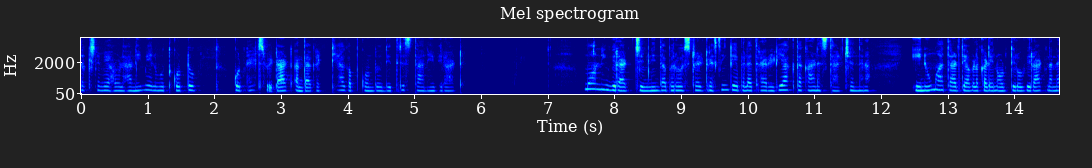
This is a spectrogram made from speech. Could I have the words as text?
ತಕ್ಷಣವೇ ಅವಳ ಹಣೆ ಮೇಲೆ ಮುತ್ತು ಕೊಟ್ಟು ಗುಡ್ ನೈಟ್ ಸ್ವೀಟಾರ್ಟ್ ಅಂತ ಗಟ್ಟಿಯಾಗಿ ಅಪ್ಕೊಂಡು ನಿದ್ರಿಸ್ತಾನೆ ವಿರಾಟ್. ಮಾರ್ನಿಂಗ್ ವಿರಾಟ್ ಜಿಮ್ನಿಂದ ಬರೋಷ್ಟರಲ್ಲಿ ಡ್ರೆಸ್ಸಿಂಗ್ ಟೇಬಲ್ ಹತ್ರ ರೆಡಿ ಆಗ್ತಾ ಕಾಣಿಸ್ತಾಳೆ ಚಂದನ. ಏನೂ ಮಾತಾಡದೆ ಅವಳ ಕಡೆ ನೋಡ್ತಿರೋ ವಿರಾಟ್ ನನ್ನ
